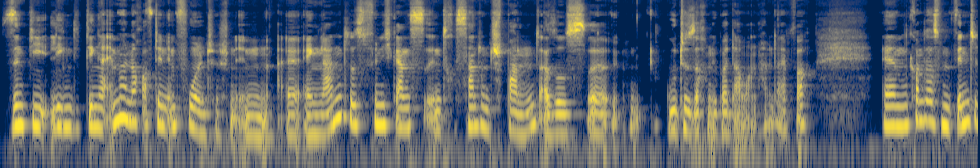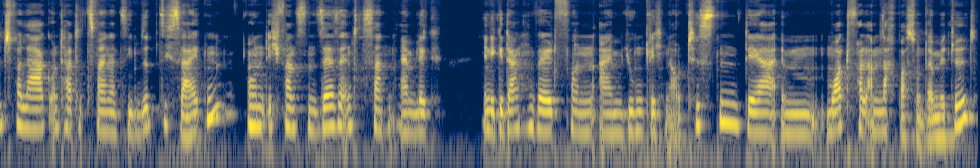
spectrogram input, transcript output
sind die, liegen die Dinger immer noch auf den Empfohlentischen in äh, England. Das finde ich ganz interessant und spannend. Also es, äh, gute Sachen überdauern halt einfach. Ähm, kommt aus dem Vintage Verlag und hatte 277 Seiten und ich fand es einen sehr, sehr interessanten Einblick in die Gedankenwelt von einem jugendlichen Autisten, der im Mordfall am Nachbarshund ermittelt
